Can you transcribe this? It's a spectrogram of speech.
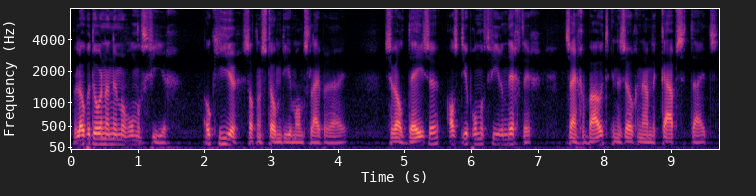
We lopen door naar nummer 104. Ook hier zat een stoomdiamantslijperij. Zowel deze als die op 134 zijn gebouwd in de zogenaamde Kaapse tijd,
